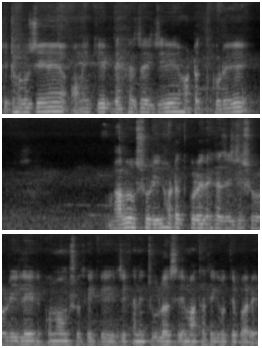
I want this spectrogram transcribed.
সেটা হলো যে অনেকের দেখা যায় যে হঠাৎ করে ভালো শরীর, হঠাৎ করে দেখা যায় যে শরীরের কোনো অংশ থেকে যেখানে চুল আছে, মাথা থেকে হতে পারে,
